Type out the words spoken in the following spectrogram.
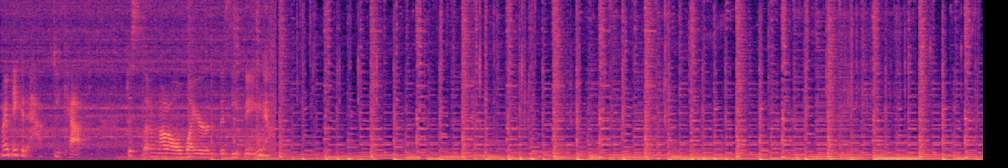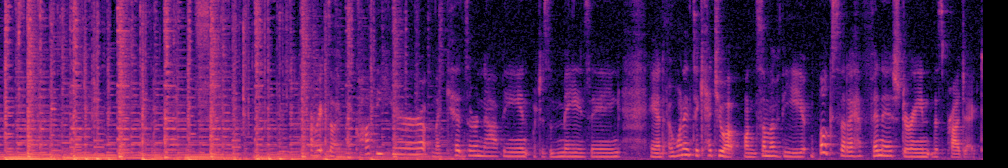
Might make it half decaf, just so that I'm not all wired this evening. kids are napping, which is amazing. And I wanted to catch you up on some of the books that I have finished during this project.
